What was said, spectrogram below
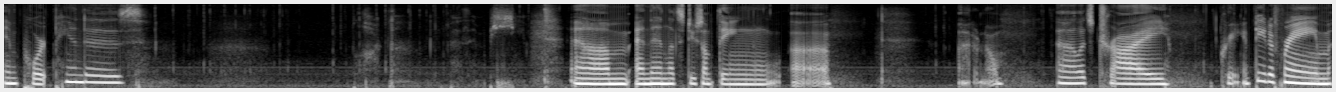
import pandas, um, and then let's do something, uh, I don't know. Uh, let's try creating a data frame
